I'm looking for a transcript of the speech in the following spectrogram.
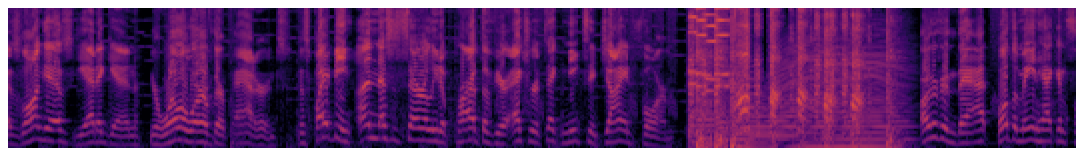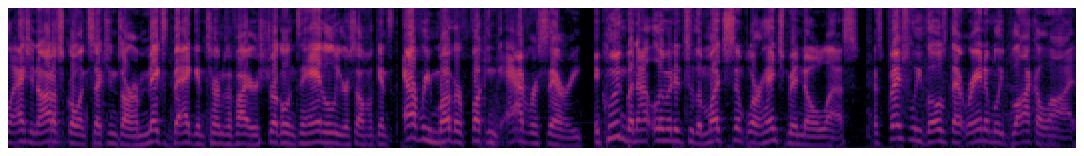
as long as, yet again, you're well aware of their patterns, despite being unnecessarily deprived of your extra techniques in giant form. Other than that, both the main hack and slash and auto-scrolling sections are a mixed bag in terms of how you're struggling to handle yourself against every motherfucking adversary, including but not limited to the much simpler henchmen no less, especially those that randomly block a lot,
